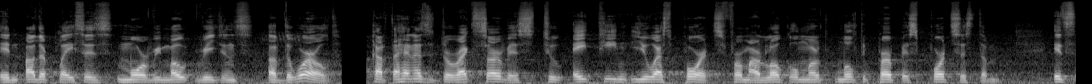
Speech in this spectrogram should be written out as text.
in other places, more remote regions of the world. Cartagena direct service to 18 U.S. ports from our local multi-purpose port system. It's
